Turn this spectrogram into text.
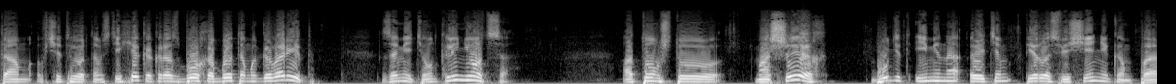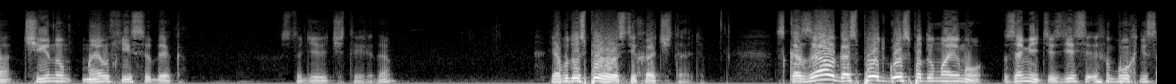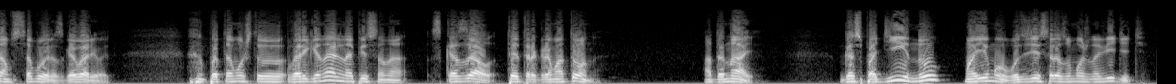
Там в четвертом стихе как раз Бог об этом и говорит. Заметьте, он клянется – о том, что Машех будет именно этим первосвященником по чину Мелхиседека. 109.4, да? Я буду с первого стиха читать. «Сказал Господь Господу моему». Заметьте, здесь Бог не сам с собой разговаривает. Потому что в оригинале написано «сказал тетраграмматон Адонай, господину моему». Вот здесь сразу можно видеть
